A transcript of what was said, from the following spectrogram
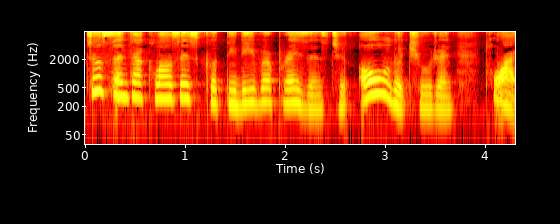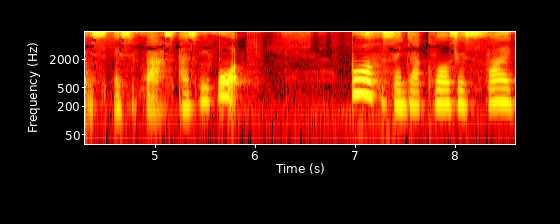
Two Santa Clauses could deliver presents to all the children twice as fast as before. Both Santa Clauses sighed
